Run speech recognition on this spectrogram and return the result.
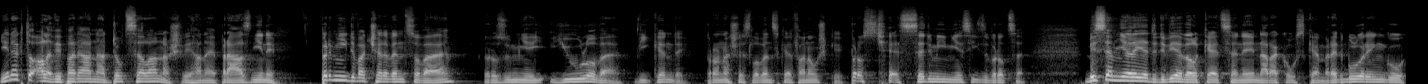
Jinak to ale vypadá na docela našvihané prázdniny. První dva červencové, rozuměj júlové víkendy pro naše slovenské fanoušky, prostě sedmý měsíc v roce, by se měly jet dvě velké ceny na rakouském Red Bull ringu,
